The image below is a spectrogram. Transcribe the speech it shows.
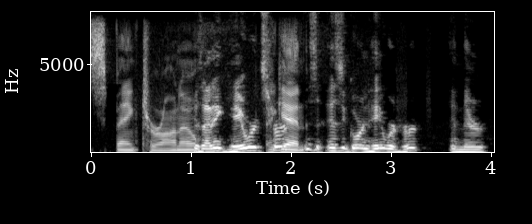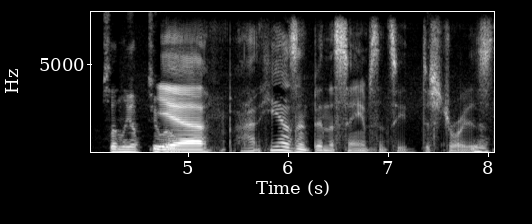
spank Toronto. because I think Hayward's hurt. Again- Isn't, isn't Gordon Hayward hurt? And they're suddenly up 2 Yeah, but he hasn't been the same since he destroyed his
